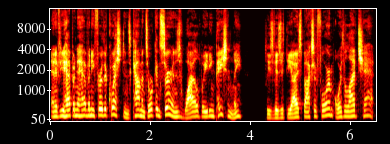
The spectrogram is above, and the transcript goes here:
And if you happen to have any further questions, comments, or concerns while waiting patiently, please visit the ISBoxer forum or the live chat.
